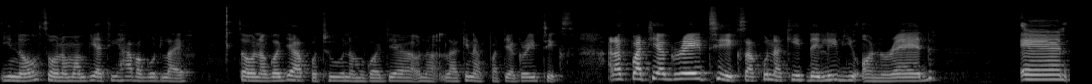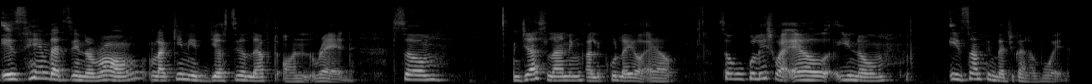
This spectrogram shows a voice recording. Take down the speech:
you know. So unamwambia ati have a good life. So unangojea hapo tu unamngojea una, lakini akupatia great ticks. Anakupatia great ticks. Hakuna kit they leave you on red and it's him that's in the wrong. Lakini you're still left on red. So just learning alikula your l. So kukulishwa l you know is something that you can avoid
